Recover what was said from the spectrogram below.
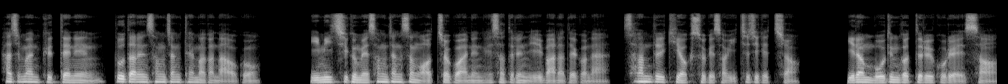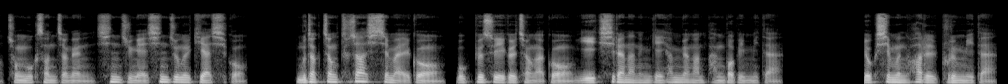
하지만 그때는 또 다른 성장 테마가 나오고 이미 지금의 성장성 어쩌고 하는 회사들은 일반화되거나 사람들 기억 속에서 잊혀지겠죠. 이런 모든 것들을 고려해서 종목 선정은 신중에 신중을 기하시고 무작정 투자하시지 말고 목표 수익을 정하고 이익 실현하는 게 현명한 방법입니다. 욕심은 화를 부릅니다.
